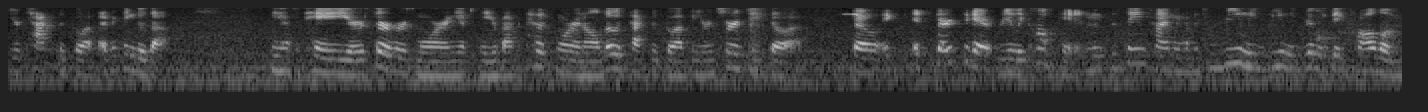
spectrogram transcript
your taxes go up, everything goes up. You have to pay your servers more, and you have to pay your back of house more, and all those taxes go up, and your insurance fees go up. So it, it starts to get really complicated. And at the same time, we have this really, really, really big problem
